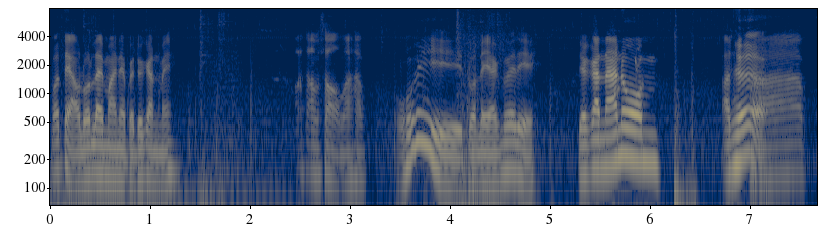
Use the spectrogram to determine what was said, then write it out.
ว่าแต่เอารถอะไรมาเนี่ยไปด้วยกันไหมเอาสามสองมาครับ โอ้ย ตัวแรงด้วยดิ เจอกันนะนมอาเธอร์ครับ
